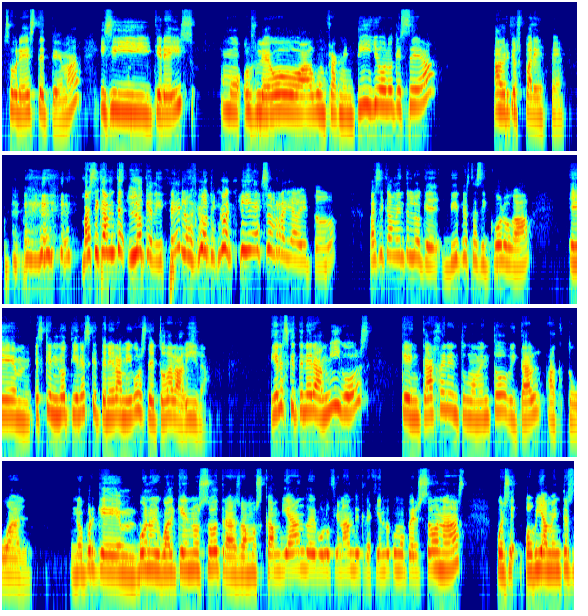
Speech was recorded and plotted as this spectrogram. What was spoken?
sobre este tema. Y si queréis, os leo algún fragmentillo o lo que sea, a ver qué os parece. Básicamente lo que dice, lo, lo tengo aquí subrayado y todo. Básicamente lo que dice esta psicóloga em, es que no tienes que tener amigos de toda la vida. Tienes que tener amigos que encajen en tu momento vital actual. No porque, em, bueno, igual que nosotras vamos cambiando, evolucionando y creciendo como personas, pues eh, obviamente es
